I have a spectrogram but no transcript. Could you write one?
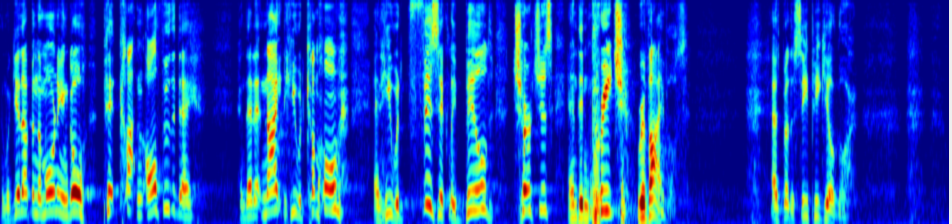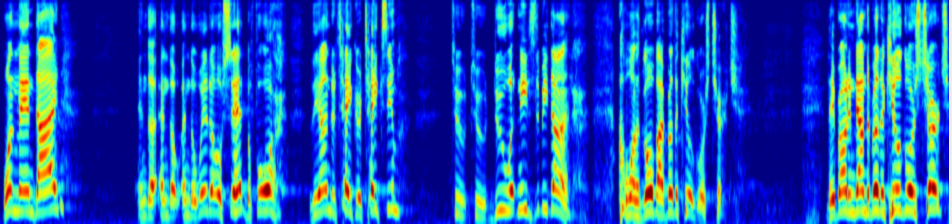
and would get up in the morning and go pick cotton all through the day. And then at night, he would come home and he would physically build churches and then preach revivals. As Brother C.P. Kilgore. One man died, and the, and, the, and the widow said before the undertaker takes him to, to do what needs to be done, I want to go by Brother Kilgore's church. They brought him down to Brother Kilgore's church,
